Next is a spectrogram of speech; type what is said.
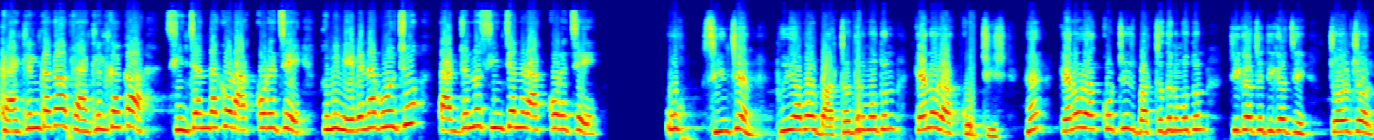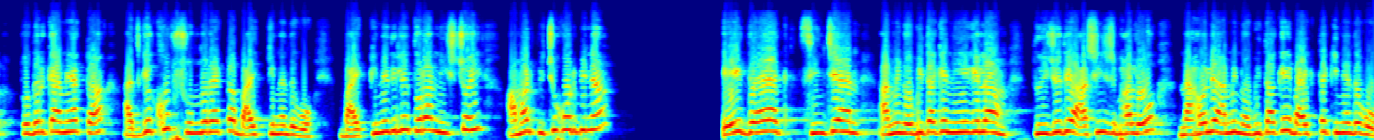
ফ্র্যাঙ্কলিন কাকা ফ্র্যাঙ্কলিন কাকা সিনচান দেখো রাগ করেছে। তুমি নেবে না বলছো? তার জন্য সিনচান রাগ করেছে। উহ সিনচান তুই আবার বাচ্চাদের মতন কেন রাগ করছিস? হ্যাঁ কেন রাগ করছিস বাচ্চাদের মতন? ঠিক আছে ঠিক আছে। চল চল তোদেরকে আমি একটা আজকে খুব সুন্দর একটা বাইক কিনে দেবো। বাইক কিনে দিলে তোরা নিশ্চয়ই আমার পিছু করবি না? এই দেখ সিনচান আমি নবিতাকে নিয়ে গেলাম। তুই যদি আসিস ভালো না হলে আমি নবিতাকে বাইকটা কিনে দেবো।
